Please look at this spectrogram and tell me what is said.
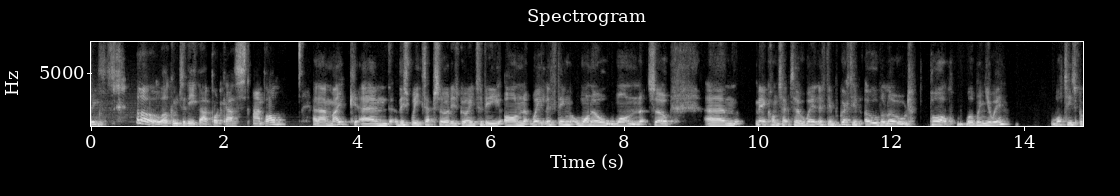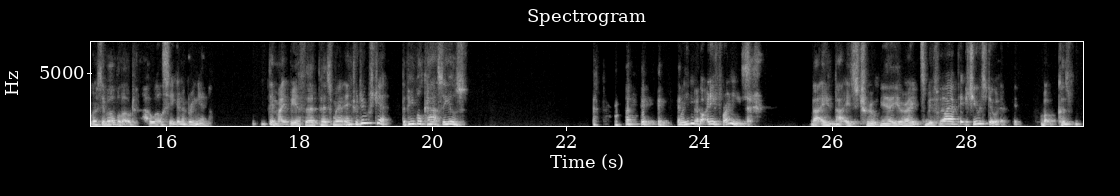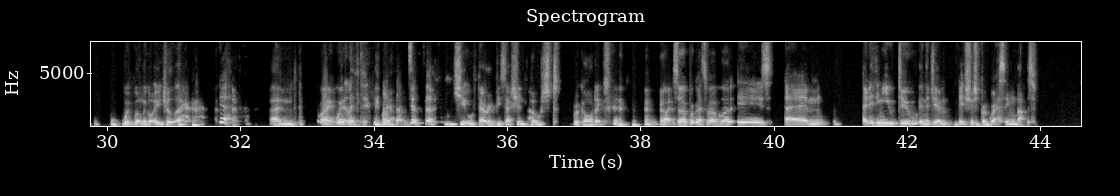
Hello, welcome to the Fab Podcast. I'm Paul. And I'm Mike, and this week's episode is going to be on weightlifting 101. So, um, main concept of weightlifting progressive overload. Paul, we'll bring you in. What is progressive overload? Who else are you going to bring in? There might be a third person we haven't introduced yet. The people can't see us. well, you haven't got any friends. That is that is true. Yeah, you're right. To be fair, Why I picked you to do it? But because we've only got each other, Yeah. and Right, weightlifting. cue therapy session post recording. right, so progressive overload is um, anything you do in the gym, it's just progressing that.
